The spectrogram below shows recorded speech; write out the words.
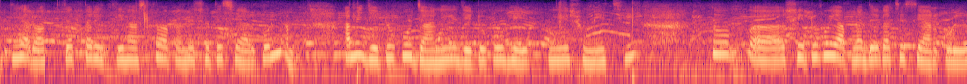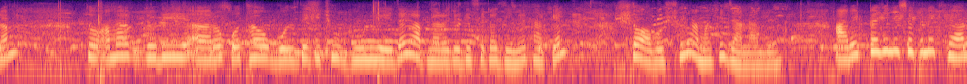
ইতিহাস রথযাত্রার ইতিহাস তো আপনাদের সাথে শেয়ার করলাম। আমি যেটুকু জানি, যেটুকু হেল্প নিয়ে শুনেছি তো সেটুকুই আপনাদের কাছে শেয়ার করলাম। তো আমার যদি আরও কোথাও বলতে কিছু ভুল হয়ে যায়, আপনারা যদি সেটা জেনে থাকেন, তো অবশ্যই আমাকে জানাবেন। আরেকটা জিনিস এখানে খেয়াল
